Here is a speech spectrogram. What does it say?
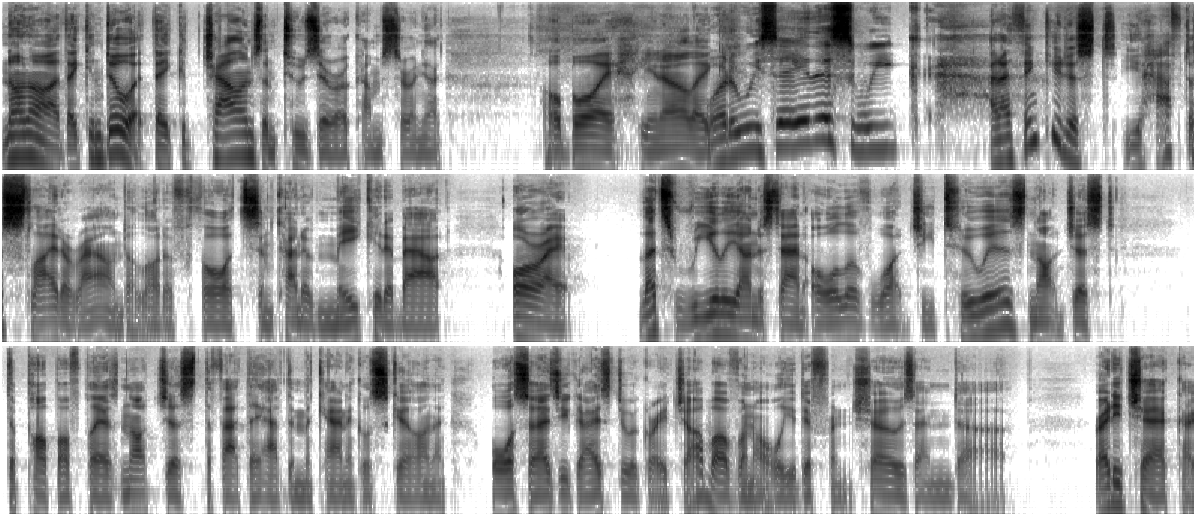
no, no, they can do it. They could challenge them. 2-0 comes through, and you're like. Oh boy, you know, like what do we say this week? And I think you just you have to slide around a lot of thoughts and kind of make it about all right, let's really understand all of what G2 is, not just the pop off players, not just the fact they have the mechanical skill. And also, as you guys do a great job of on all your different shows and uh, Ready Check, I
